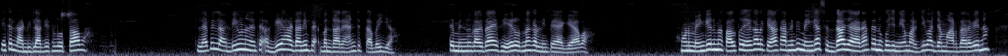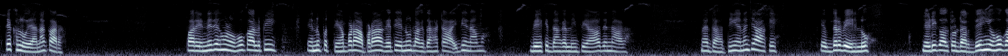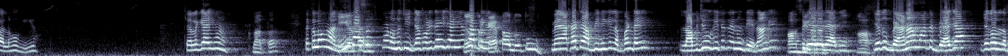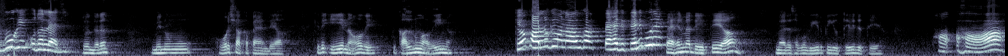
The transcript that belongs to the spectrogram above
ਇਹ ਤੇ ਲਾਡੀ ਲਾਗੇ ਖਲੋਤਾ ਵਾ। ਲੈ ਵੀ ਲਾਡੀ ਹੁਣਾਂ ਨੇ ਤੇ ਅੱਗੇ ਸਾਡਾ ਨਹੀਂ ਬੰਦਾ ਰਹਿਣ ਦਿੱਤਾ ਭਈਆ ਤੇ ਮੈਨੂੰ ਲੱਗਦਾ ਇਹ ਫੇਰ ਉਹਦੇ ਨਾਲ ਗੱਲ ਨਹੀਂ ਪੈ ਗਿਆ ਵਾ। ਹੁਣ ਮਹਿੰਗੇ ਨੂੰ ਮੈਂ ਕੱਲ ਤੋਂ ਇਹ ਗੱਲ ਕਿਹਾ ਕਰਨੀ ਵੀ ਮਹਿੰਗਾ ਸਿੱਧਾ ਜਾਇਆ ਕਰ, ਤੈਨੂੰ ਕੋਈ ਜਿੰਨੀਆਂ ਮਰਜ਼ੀ ਆਵਾਜ਼ਾਂ ਮਾਰਦਾ ਰਵੇ ਨਾ ਤੇ ਖਲੋਇਆ ਨਾ ਕਰ। ਪਰ ਇਹਨੇ ਤੇ ਹੁਣ ਉਹ ਗੱਲ ਵੀ ਇਹਨੂੰ ਪੱਤਿਆਂ ਪੜਾ ਪੜਾ ਕੇ ਤੇ ਇਹਨੂੰ ਲੱਗਦਾ ਹਟਾ ਹੀ ਦੇਣਾ ਵਾ। ਵੇਖ ਕਿਦਾਂ ਗੱਲੀ ਪਿਆ ਉਹਦੇ ਨਾਲ। ਮੈਂ ਦੱਸਦੀ ਆ ਨਾ ਜਾ ਕੇ, ਕਿ ਉਧਰ ਵੇਖ ਲਓ। ਜਿਹੜੀ ਗੱਲ ਤੋਂ ਡਰਦੇ ਸੀ ਉਹ ਗੱਲ ਹੋ ਗਈ ਓ। ਚੱਲ ਗਿਆ ਹੀ ਹੁਣ। ਲਾਤਾ ਤੇ ਘਲਾਉਣਾ ਨਹੀਂ ਬਸ। ਹੁਣ ਉਹਨੂੰ ਚੀਜ਼ਾਂ ਥੋੜੀ ਦੇਈ ਜਾਣੀਆਂ ਇਹ ਤਾਂ ਕਰਦੀਆਂ ਕਹਿਤਾ ਉਹਨੂੰ ਤੂੰ। ਮੈਂ ਆਖਿਆ ਚਾਬੀ ਨਹੀਂ ਕਿ ਲੱਭਣ ਡਈ। ਲੱਭ ਜੂਗੀ ਤੇ ਤੈਨੂੰ ਦੇ ਦਾਂਗੇ। ਆਹ ਦੇ ਸਵੇਰੇ ਦਾਂਗੇ। ਜੀ। ਆਹ। ਜੇ ਤੂੰ ਬਹਿਣਾ ਵਾ ਤੇ ਬਹਿ ਜਾ। ਜਦੋਂ ਲੱਭੂਗੀ ਉਦੋਂ ਲੈ ਜੀ। ਦਵਿੰਦਰ ਮੈਨੂੰ ਹੋਰ ਸ਼ੱਕ ਪੈਣ ਡਿਆ। ਕਿਤੇ ਇਹ ਨਾ ਹੋਵੇ ਕਿ ਕੱਲ ਨੂੰ ਆਵੇ ਹੀ ਨਾ। ਕਿਉਂ? ਕੱਲ ਨੂੰ ਕਿਉਂ ਨਾ ਆਊਗਾ? ਪੈਸੇ ਦਿੱਤੇ ਨਹੀਂ ਪੂਰੇ? ਪੈਸੇ ਮੈਂ ਦੇਤੇ ਆ। ਮੈਂ ਤੇ ਸਗੋਂ 20 ਰੁਪਏ ਉੱਤੇ ਵੀ ਦਿੱਤੇ ਆ। ਹਾਂ ਹਾਂ।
